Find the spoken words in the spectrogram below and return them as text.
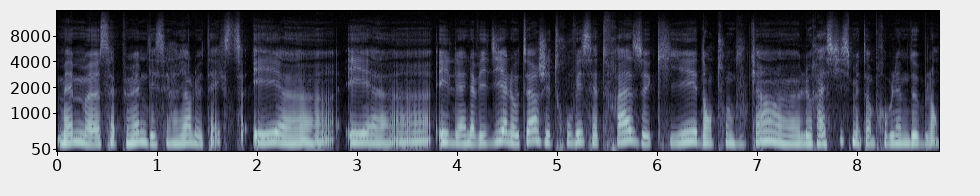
Même ça peut même desservir le texte. Et et, et elle avait dit à l'auteur j'ai trouvé cette phrase qui est dans ton bouquin le racisme est un problème de blanc.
